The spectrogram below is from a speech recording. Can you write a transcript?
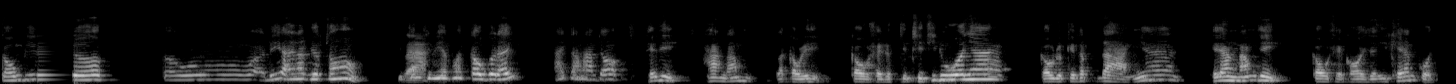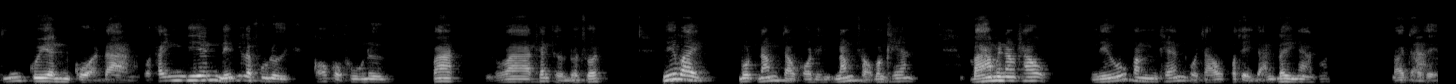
Cậu không đi được. Cậu đi ai làm việc cho? Dạ. cái việc mà cầu cái đấy. Ai ta làm cho? Thế thì hàng năm là cầu đi. Cầu sẽ được chiến sĩ thi đua nha. Cầu được cái lập đảng nha. Thế hàng năm gì? Cầu sẽ có giấy khen của chính quyền của đảng của thanh niên nếu như là phụ nữ có của phụ nữ. Và và khen thưởng đột xuất. Như vậy một năm cháu có đến năm sáu bằng khen 30 năm sau nếu bằng khen của cháu có thể dán đầy nhà luôn. Nói cháu thế.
